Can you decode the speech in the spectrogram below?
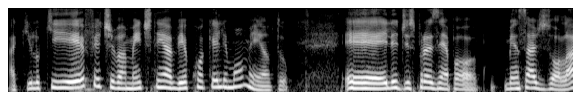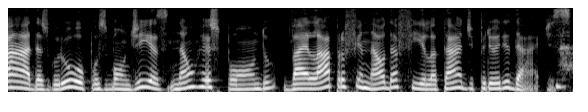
Aquilo que efetivamente tem a ver com aquele momento. É, ele diz, por exemplo, ó, mensagens isoladas, grupos, bom dias, não respondo, vai lá para o final da fila, tá? De prioridades.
